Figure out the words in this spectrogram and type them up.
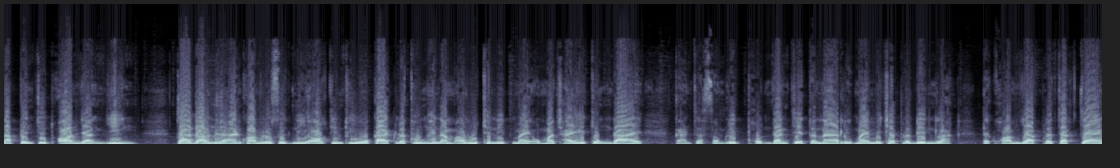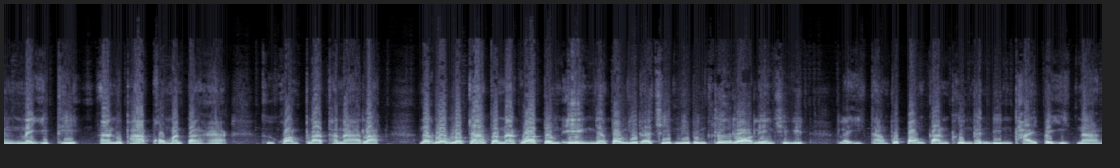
นับเป็นจุดอ่อนอย่างยิ่งจ่าดาวเหนืออ่านความรู้สึกนี้ออกจึงถือโอกาสกระทุ้งให้นำอาวุธชนิดใหม่ออกมาใช้ให้จงได้ การจะสำลิดผลดังเจตนาหรือไม่ไม่ใช่ประเด็นหลัก แต่ความอยากประจักษ์แจ้งในอิทธิ อนุภาพของมันต่างหาก คือความปรารถนาหลัก นักรบรับจ้างตระหนักว่าตนเองยังต้องยึดอาชีพนี้เป็นเครื่องหล่อเลี้ยงชีวิต และอีกทางเพื่อป้องกันพื้นแผ่นดินไทยไปอีกนาน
